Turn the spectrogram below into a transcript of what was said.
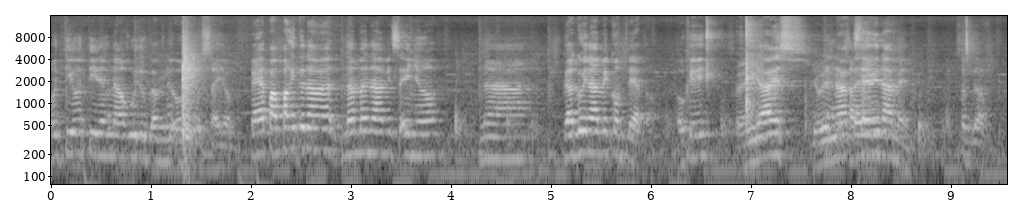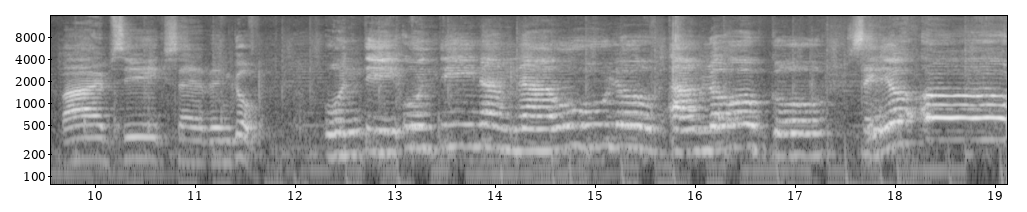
unti-unti lang nahulog ang loob ko sa'yo. Kaya papakita na, naman namin sa inyo na gagawin namin kompleto. Okay? So yan guys, gawin Sasayaw natin. namin. Sabi 5, 6, 7, go! Unti-unti nang nahulog ang loob ko sa'yo, oh,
